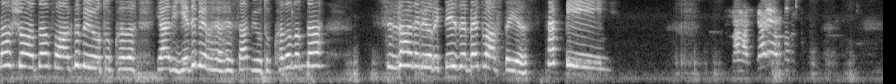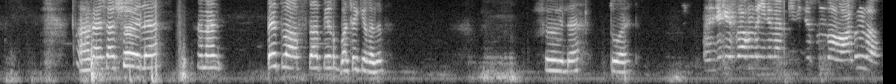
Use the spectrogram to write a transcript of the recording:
lan şu anda farklı bir YouTube kanalı yani yeni bir hesap YouTube kanalında sizlerle birlikteyiz ve Bedwars'tayız. Happy. Yapalım. Arkadaşlar şöyle hemen Bedwars'ta bir maça girelim. Şöyle duel. Önceki hesabımda yine ben bir videosunda vardım da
